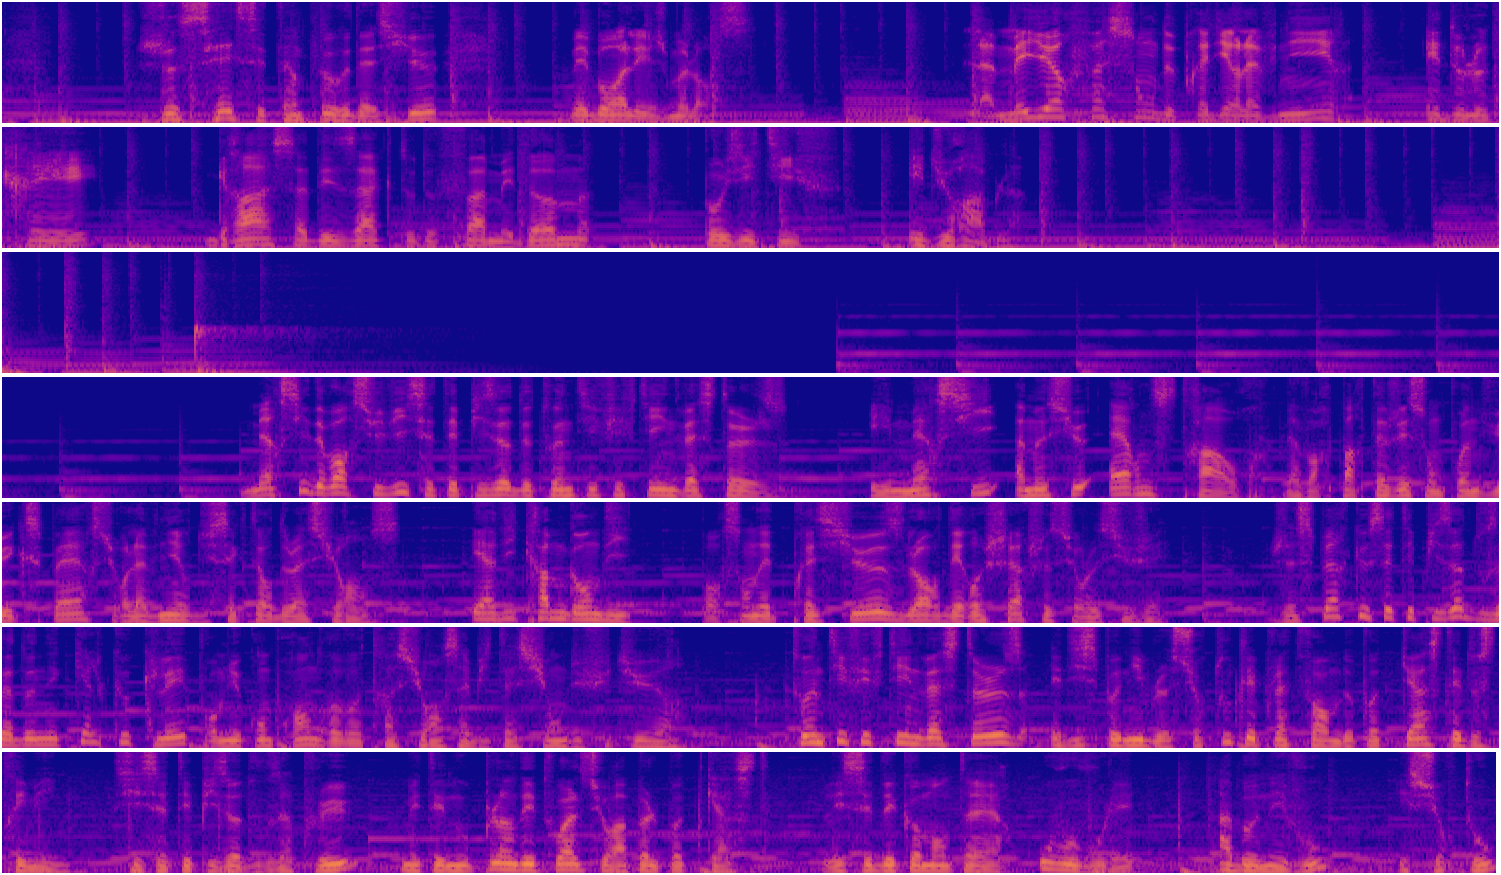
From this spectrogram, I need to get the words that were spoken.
Je sais, c'est un peu audacieux, mais bon allez, je me lance. La meilleure façon de prédire l'avenir est de le créer grâce à des actes de femmes et d'hommes positifs et durables. Merci d'avoir suivi cet épisode de 2050 Investors. Et merci à monsieur Ernst Rauch d'avoir partagé son point de vue expert sur l'avenir du secteur de l'assurance. Et à Vikram Gandhi pour son aide précieuse lors des recherches sur le sujet. J'espère que cet épisode vous a donné quelques clés pour mieux comprendre votre assurance habitation du futur. 2050 Investors est disponible sur toutes les plateformes de podcast et de streaming. Si cet épisode vous a plu, mettez-nous plein d'étoiles sur Apple Podcast, laissez des commentaires où vous voulez, abonnez-vous et surtout,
